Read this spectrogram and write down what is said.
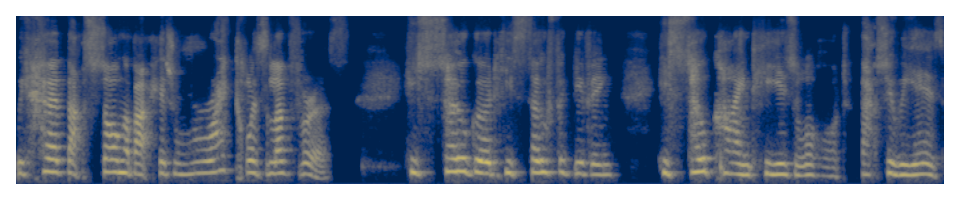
we heard that song about his reckless love for us. He's so good. He's so forgiving. He's so kind. He is Lord. That's who he is.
